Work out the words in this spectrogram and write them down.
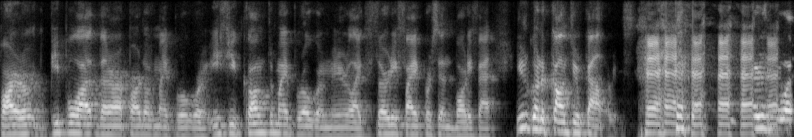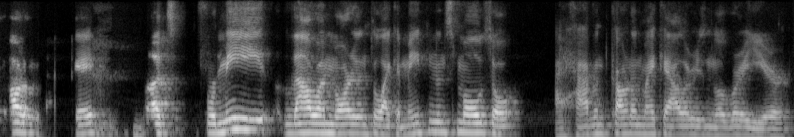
part of people that are part of my program. If you come to my program and you're like 35% body fat, you're gonna count your calories. There's no way out of that. Okay, but for me now I'm more into like a maintenance mode. So I haven't counted my calories in over a year.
